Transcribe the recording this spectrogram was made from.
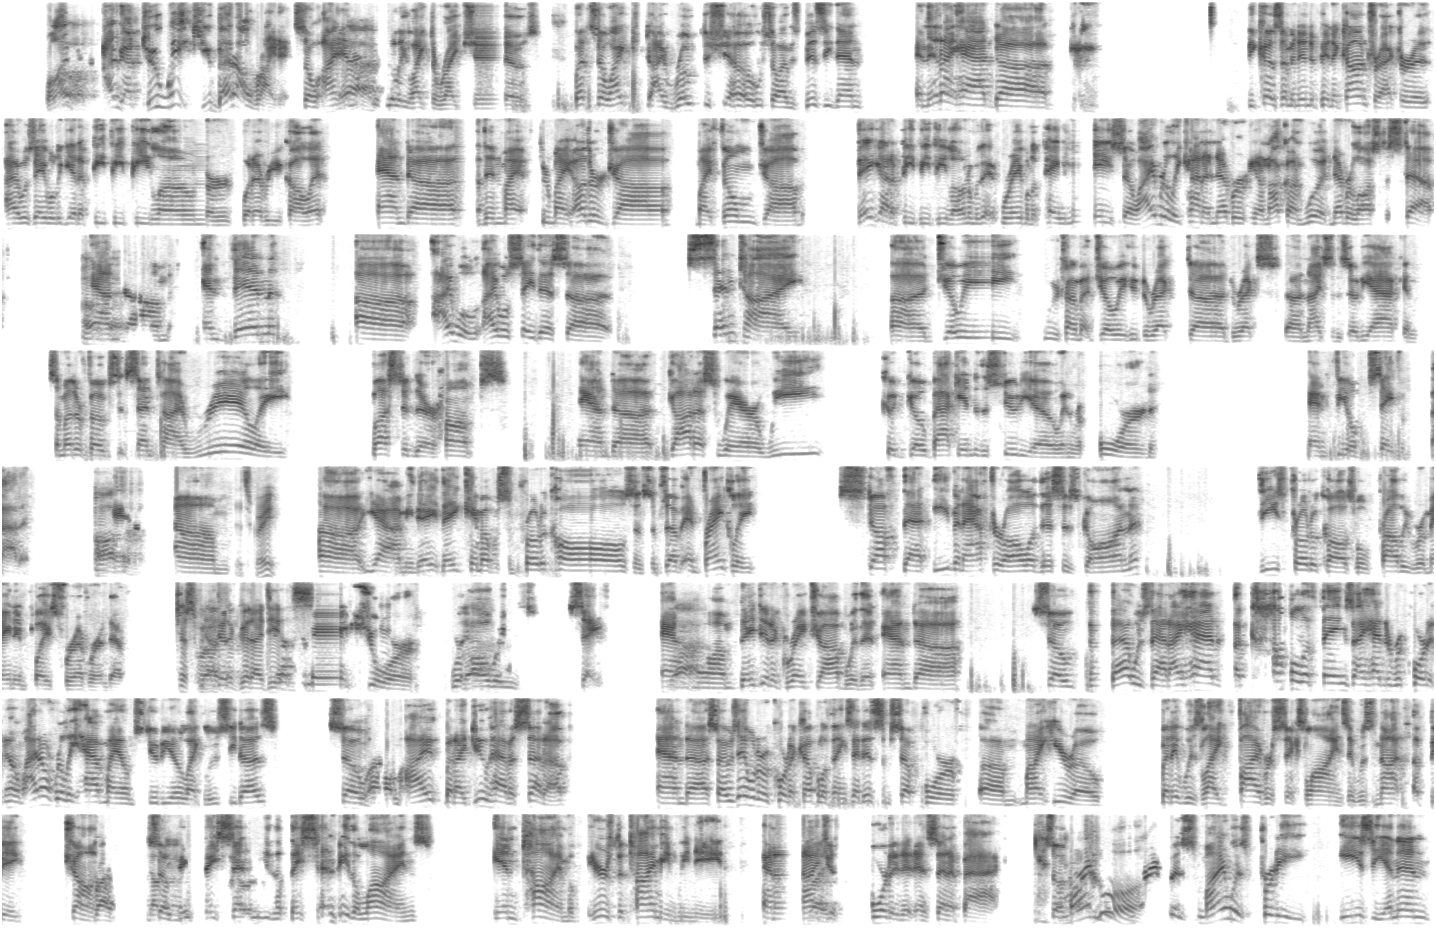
Well, I've, I've got two weeks. You bet I'll write it. So I, I Yeah. don't really like to write shows, but so I I wrote the show. So I was busy then, and then I had uh, because I'm an independent contractor, I was able to get a PPP loan or whatever you call it, and uh, then my through my other job, my film job, they got a PPP loan and were able to pay me. So I really kind of never, you know, knock on wood, never lost a step. Okay. And um, and then uh, I will I will say this: uh, Sentai, uh, Joey. We were talking about Joey, who direct uh, directs uh, Knights of the Zodiac, and some other folks at Sentai really busted their humps and uh, got us where we could go back into the studio and record and feel safe about it. awesome. Um, That's great. uh, yeah, I mean, they they came up with some protocols and some stuff, and frankly, stuff that even after all of this is gone, these protocols will probably remain in place forever and ever. Just because they're good ideas. to make sure we're Yeah. always safe. And Yeah. um, they did a great job with it. And uh, so th- that was that. I had a couple of things I had to record at home. I don't really have my own studio like Lucy does. So um, I, but I do have a setup. And uh, so I was able to record a couple of things. I did some stuff for um, My Hero, but it was like five or six lines. It was not a big chunk. Right. So they, they sent me the they sent me the lines in time of here's the timing we need, and I Right. just recorded it and sent it back. So Okay. mine Cool. was mine was pretty easy, and then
